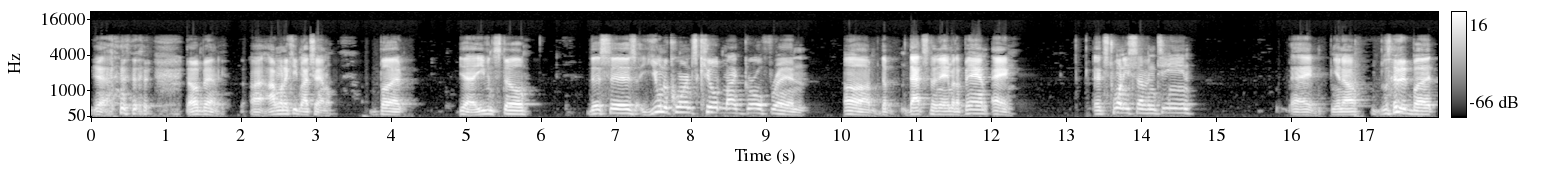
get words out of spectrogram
Yeah, don't ban me. I, I want to keep my channel, but yeah, even still, this is Unicorns Killed My Girlfriend. Uh, the that's the name of the band. Hey, it's 2017 hey, you know, but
